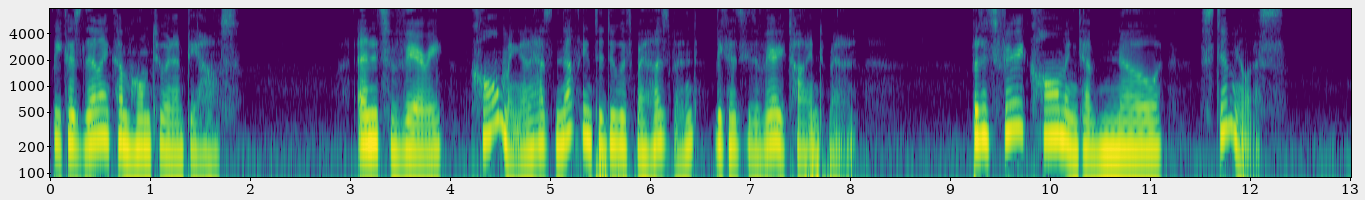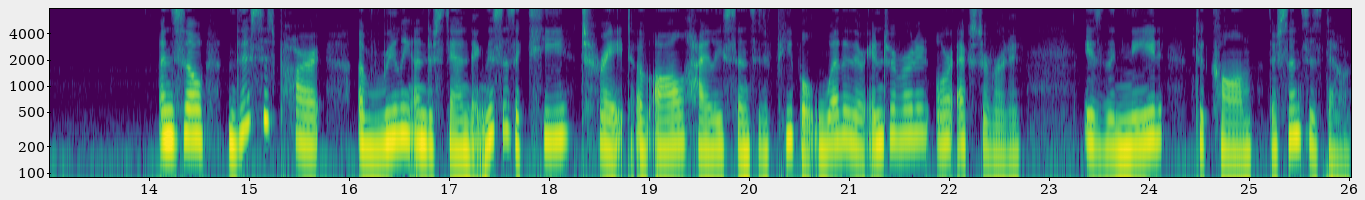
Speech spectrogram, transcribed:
Because then I come home to an empty house. And it's very calming and it has nothing to do with my husband because he's a very kind man. But it's very calming to have no stimulus. And so this is part of really understanding. This is a key trait of all highly sensitive people, whether they're introverted or extroverted, is the need to calm their senses down.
